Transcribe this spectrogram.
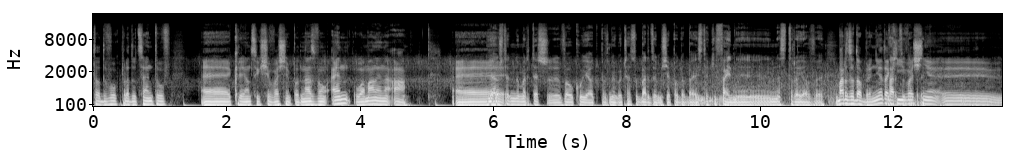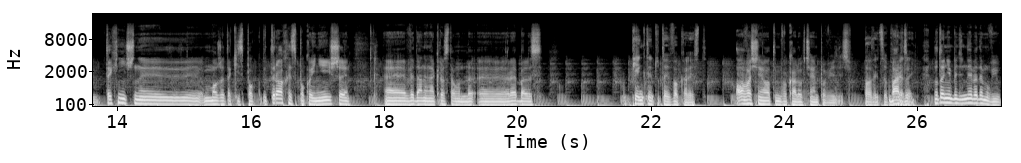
to dwóch producentów kryjących się właśnie pod nazwą N łamane na A. E, Ja już ten numer też e, wałkuję od pewnego czasu. Bardzo mi się podoba. Jest taki fajny, nastrojowy. Bardzo dobry, nie? Bardzo Taki dobry. właśnie y, techniczny, y, może taki trochę spokojniejszy, e, wydany na Crosstown e, Rebels. Piękny tutaj wokal jest. O, właśnie o tym wokalu chciałem powiedzieć. Powiedz o Bardzo. No to nie, będzie, nie będę mówił,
